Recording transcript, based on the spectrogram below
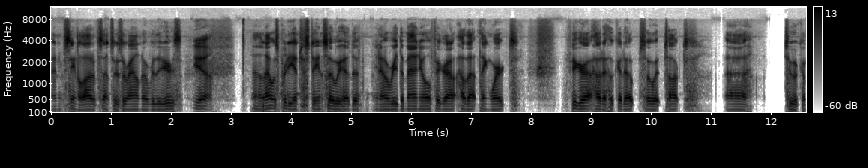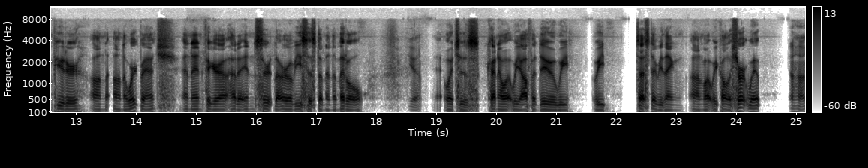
and I've seen a lot of sensors around over the years. Yeah. Uh, that was pretty interesting. So we had to, you know, read the manual, figure out how that thing worked, figure out how to hook it up so it talked uh, to a computer on on the workbench, and then figure out how to insert the ROV system in the middle. Yeah. Which is kind of what we often do. We we test everything on what we call a short whip. Uh huh.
